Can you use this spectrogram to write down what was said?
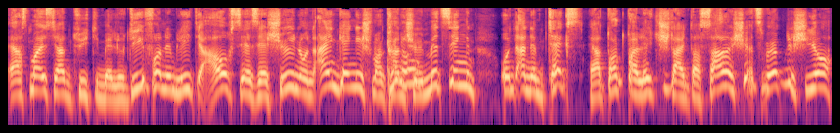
erstmal ist ja natürlich die Melodie von dem Lied ja auch sehr, sehr schön und eingängig, man kann Genau. schön mitsingen und an dem Text, Herr Dr. Lichtenstein, das sage ich jetzt wirklich hier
